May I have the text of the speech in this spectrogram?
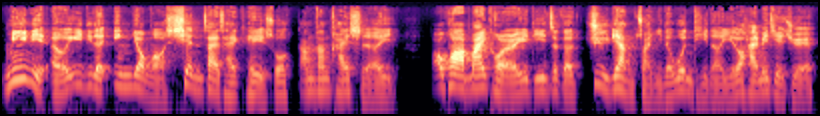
Mini LED 的应用哦，现在才可以说刚刚开始而已。包括 Micro LED 这个巨量转移的问题呢，也都还没解决。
